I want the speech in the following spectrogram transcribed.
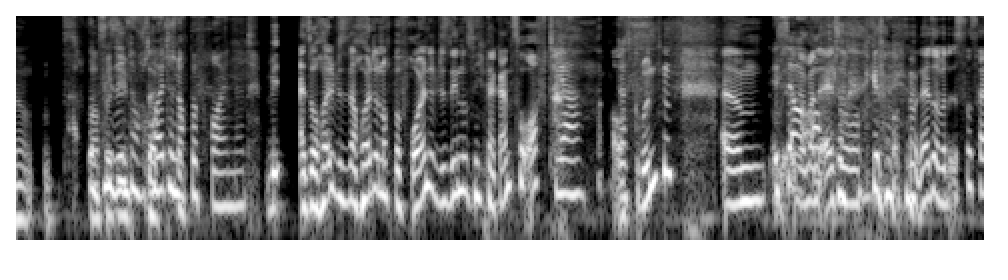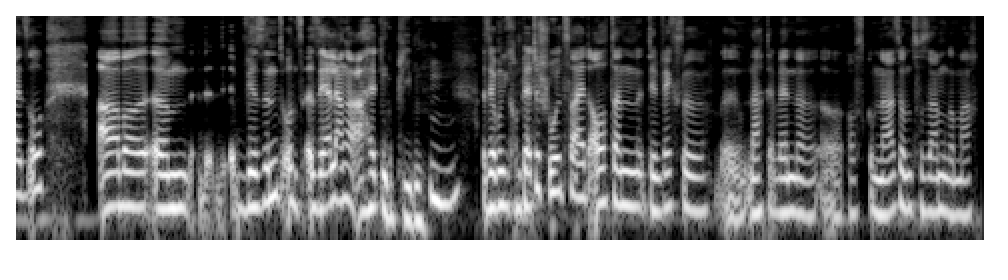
Ne? Und Sie sind doch heute noch befreundet. also heute, wir sind auch heute noch befreundet. Wir sehen uns nicht mehr ganz so oft. Ja. aus Gründen. Ähm, ist ja auch wenn man, älter, so. genau, wenn man älter wird, ist das halt so. Aber ähm, wir sind uns sehr lange erhalten geblieben. Mhm. Also wir haben die komplette Schulzeit auch dann den Wechsel äh, nach der Wende äh, aufs Gymnasium zusammen gemacht.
